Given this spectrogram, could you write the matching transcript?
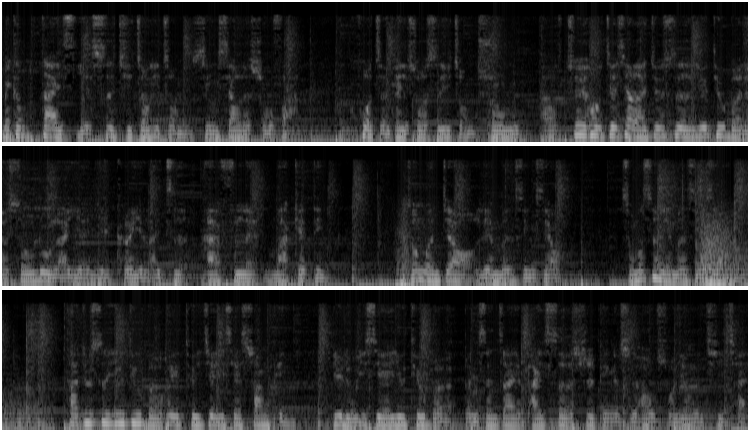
Merchandise 也是其中一种行销的手法，或者可以说是一种收入。好，最后接下来就是 YouTuber 的收入来源也可以来自 Affiliate Marketing。中文叫联盟行销。什么是联盟行销？它就是 YouTuber 会推荐一些商品，例如一些 YouTuber 本身在拍摄视频的时候所用的器材。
